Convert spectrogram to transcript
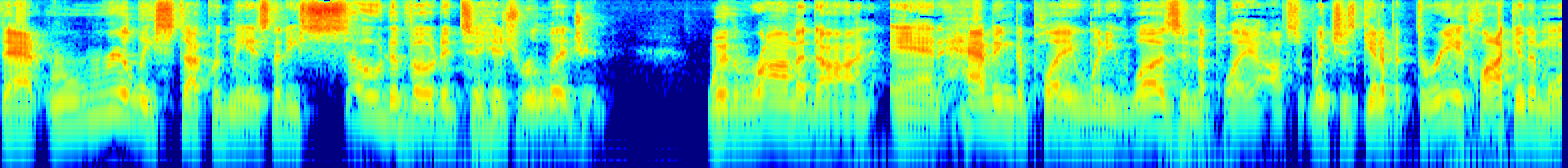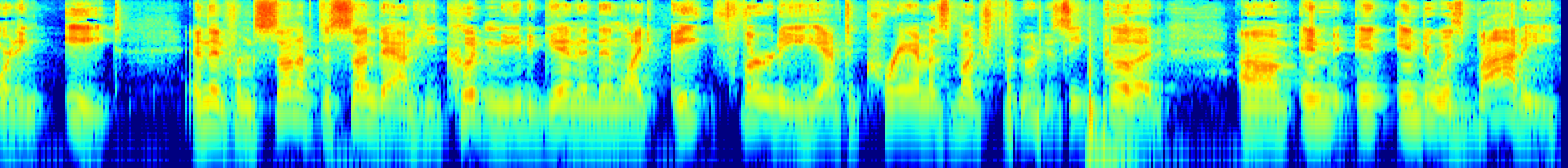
that really stuck with me is that he's so devoted to his religion with Ramadan and having to play when he was in the playoffs, which is get up at three o'clock in the morning, eat, and then from sunup to sundown he couldn't eat again, and then like eight thirty he had to cram as much food as he could um, in, in, into his body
